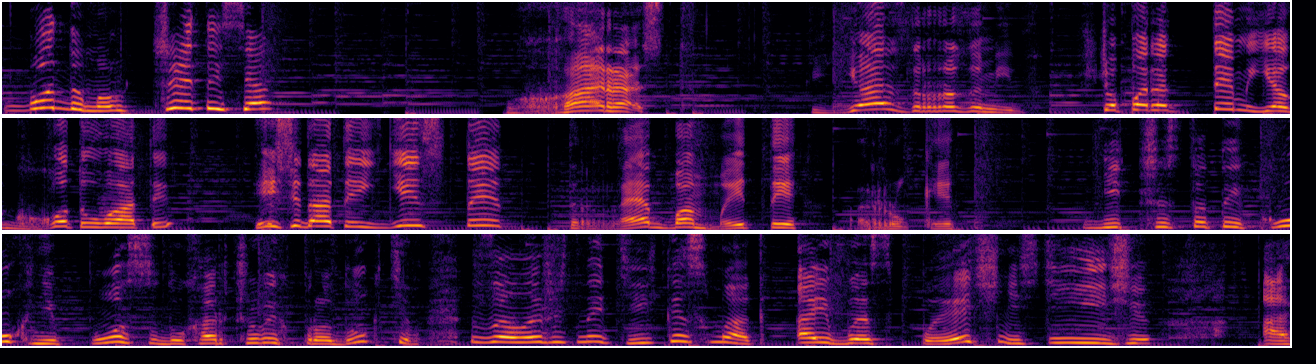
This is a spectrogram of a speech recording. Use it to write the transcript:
Будемо вчитися. Гаразд. Я зрозумів, що перед тим, як готувати і сідати їсти, треба мити руки. Від чистоти кухні, посуду, харчових продуктів залежить не тільки смак, а й безпечність їжі. А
